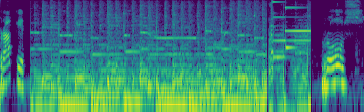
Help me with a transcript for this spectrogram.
Rocket Rose.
